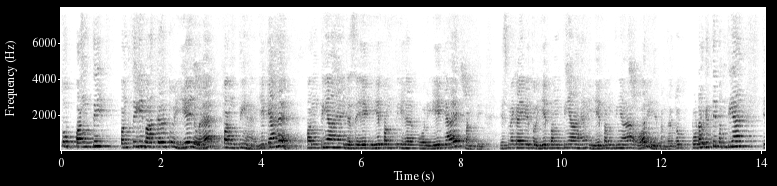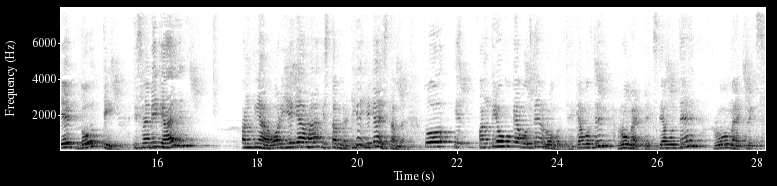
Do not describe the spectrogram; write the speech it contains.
तो पंक्ति पंक्ति की बात करें तो ये जो है, पंक्ति है। ये क्या है? पंक्तियाँ हैं। जैसे एक ये पंक्ति है, और ये क्या है? पंक्ति। इसमें कहेंगे तो ये पंक्तियाँ हैं, ये पंक्तियाँ और ये पंक्तियाँ तो टोटल कितनी पंक्तियाँ हैं? एक, दो, तीन। इसमें भी क्या है? पंक्तियाँ और ये क्या हमारा? स्तंभ है, ठीक है? ये क्या स्तंभ है। तो पंक्तियों को क्या बोलते हैं? रो बोलते हैं। क्या बोलते हैं? Row matrix. क्या बोलते हैं? Row matrix.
